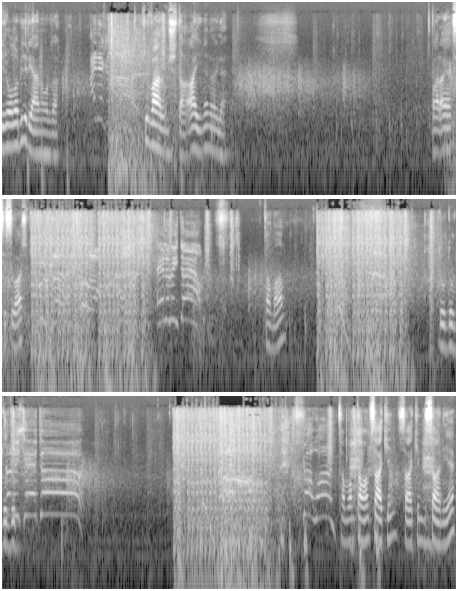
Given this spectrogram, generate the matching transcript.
Biri olabilir yani orada. Ki varmış da aynen öyle. Var ayak sesi var. Tamam. Dur dur dur dur. Tamam tamam sakin. Sakin bir saniye.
